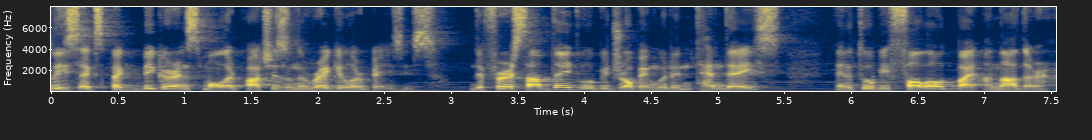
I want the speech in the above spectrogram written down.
Please expect bigger and smaller patches on a regular basis. The first update will be dropping within 10 days, and it will be followed by another,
